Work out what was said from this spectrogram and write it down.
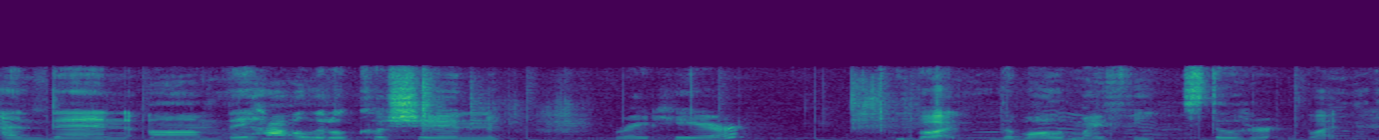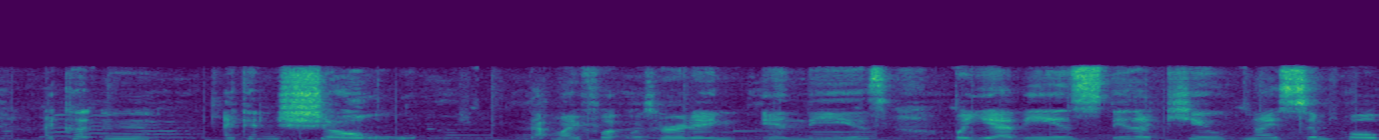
And then um, they have a little cushion right here. But the ball of my feet still hurt, but I couldn't I couldn't show that my foot was hurting in these. But yeah these these are cute nice simple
